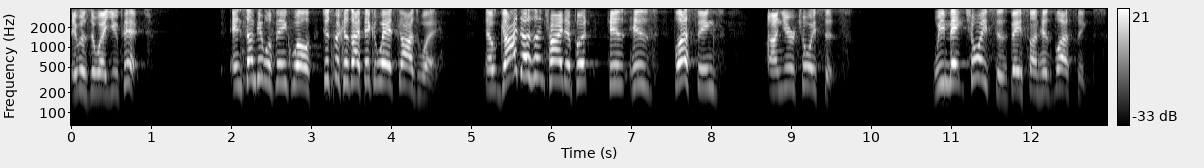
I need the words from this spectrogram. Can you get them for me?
It was the way you picked. And some people think, well, just because I pick a way, it's God's way. Know, God doesn't try to put his, his blessings on your choices. We make choices based on his blessings.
